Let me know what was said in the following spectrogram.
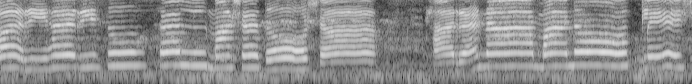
परिहरिसुकल्मष दोषा। हरणा मनोक्लेश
